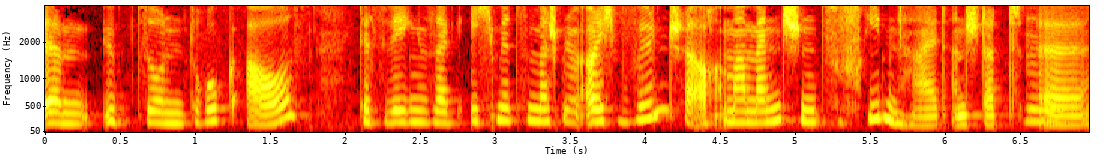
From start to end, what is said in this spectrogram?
ähm, übt so einen Druck aus. Deswegen sage ich mir zum Beispiel, oder ich wünsche auch immer Menschen Zufriedenheit, anstatt äh,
